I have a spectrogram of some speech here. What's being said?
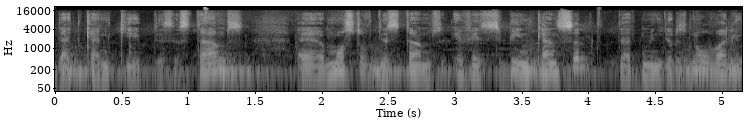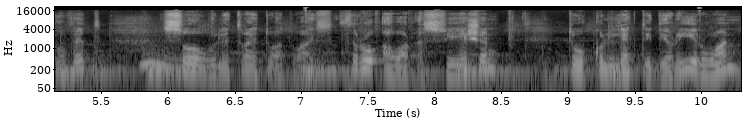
that can keep these stamps uh, most of the stamps if it's been cancelled that means there is no value of it so we'll try to advise through our association to collect the real one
